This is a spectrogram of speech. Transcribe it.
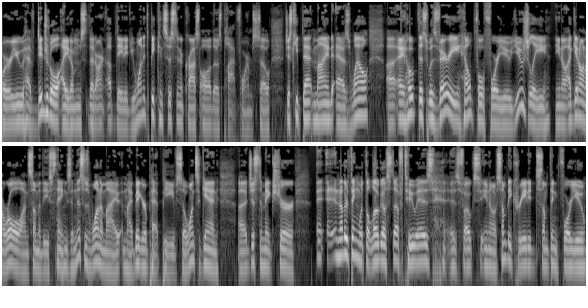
or you have digital items that aren't updated, you want it to be consistent across all of those platforms. So just keep that in mind as well. Uh, I hope this was very helpful for you. Usually, you know, I get on a roll on some of these things, and this is one of my my bigger pet peeves. So once again, uh, just to make sure another thing with the logo stuff too is is folks you know if somebody created something for you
